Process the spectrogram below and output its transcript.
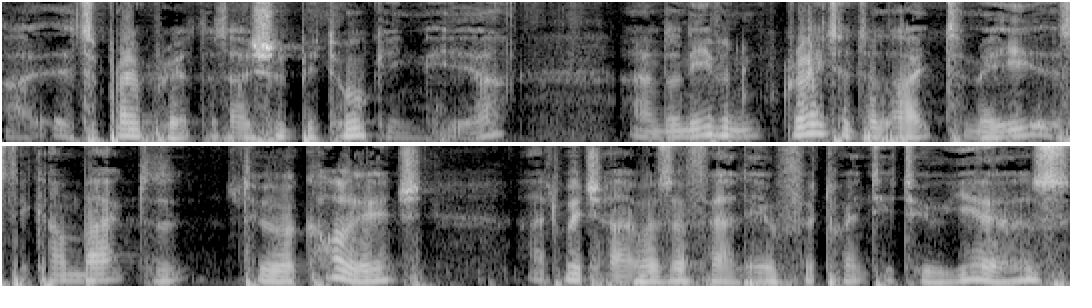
uh, it's appropriate that I should be talking here. And an even greater delight to me is to come back to, to a college at which I was a fellow for 22 years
